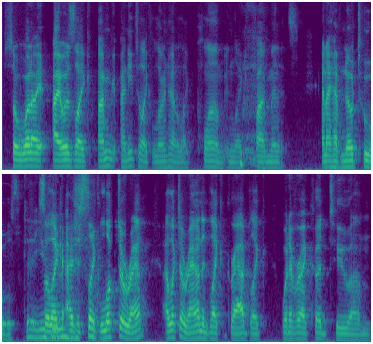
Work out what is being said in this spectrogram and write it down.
so what i i was like i'm i need to like learn how to like plumb in like five minutes and i have no tools To so like i just like looked around i looked around and like grabbed like whatever i could to um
